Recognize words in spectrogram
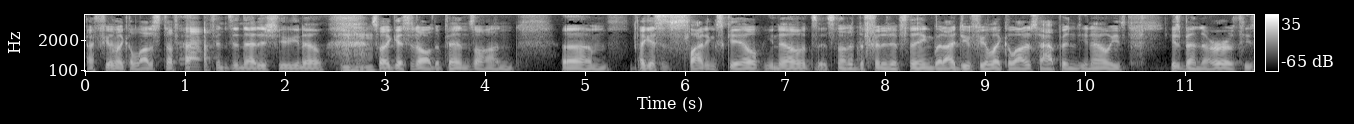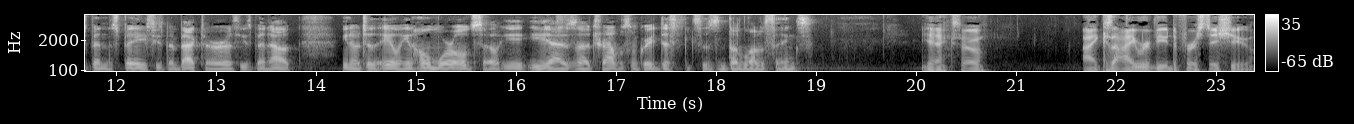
I feel like a lot of stuff happens in that issue, you know. Mm-hmm. So I guess it all depends on um, I guess it's a sliding scale. You know, it's it's not a definitive thing, but I do feel like a lot has happened. You know, he's he's been to Earth, he's been to space, he's been back to Earth, he's been out, you know, to the alien home world. So he he has uh, traveled some great distances and done a lot of things. Yeah. So I because I reviewed the first issue,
